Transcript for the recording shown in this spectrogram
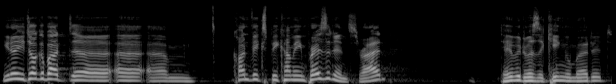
You know, you talk about uh, uh, um, convicts becoming presidents, right? David was a king who murdered.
